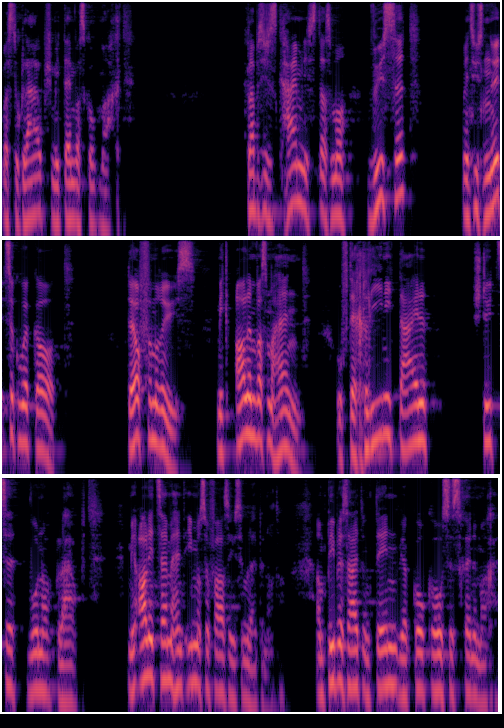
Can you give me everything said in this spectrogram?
was du glaubst, mit dem, was Gott macht. Ich glaube, es ist ein Geheimnis, dass wir wissen, wenn es uns nicht so gut geht, dürfen wir uns mit allem, was wir haben, auf den kleinen Teil stützen, wo er glaubt. Wir alle zusammen haben immer so Phasen in unserem Leben, oder? Und die Bibel sagt, und dann wird Gott Großes können machen.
